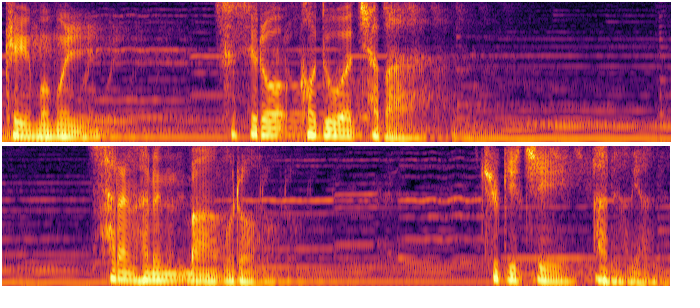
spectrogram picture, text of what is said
그 몸을 스스로 거두어 잡아 사랑하는 마음으로 죽이지 않으면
